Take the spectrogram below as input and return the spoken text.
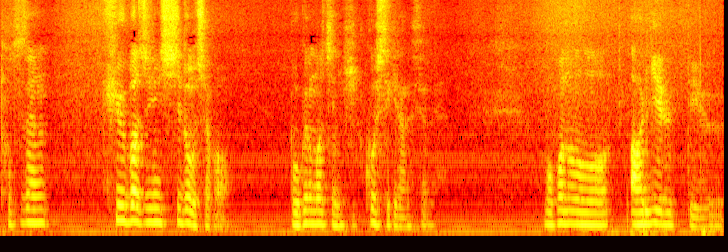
突然キューバ人指導者が僕の町に引っ越してきたんですよね。もうこのアリエルっていう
